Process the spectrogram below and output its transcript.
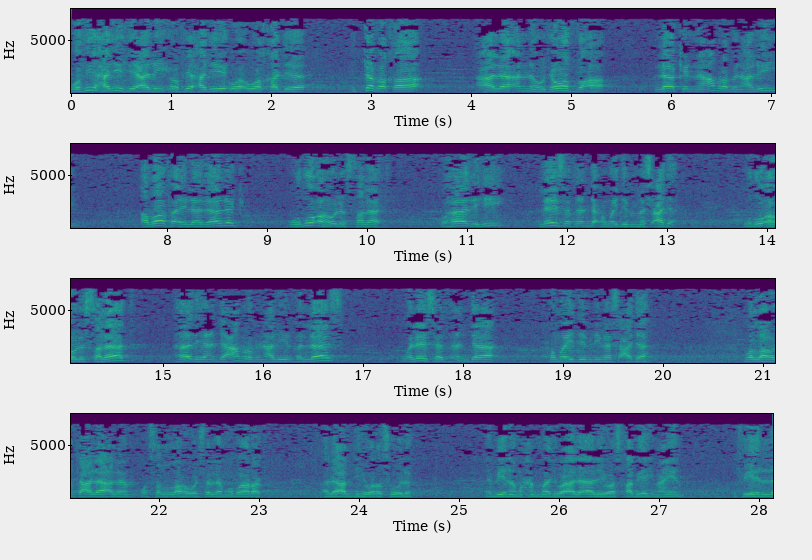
وفي حديث علي وفي حديث وقد اتفق على أنه توضأ لكن عمرو بن علي أضاف إلى ذلك وضوءه للصلاة وهذه ليست عند حميد بن مسعدة. وضوءه للصلاة هذه عند عمرو بن علي الفلاس وليست عند حميد بن مسعدة. والله تعالى أعلم وصلى الله وسلم وبارك على عبده ورسوله نبينا محمد وعلى آله وأصحابه أجمعين. وفيه ال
